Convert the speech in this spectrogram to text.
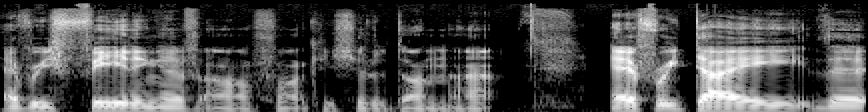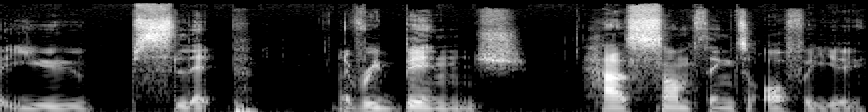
every feeling of, oh fuck, you should have done that, every day that you slip, every binge has something to offer you.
